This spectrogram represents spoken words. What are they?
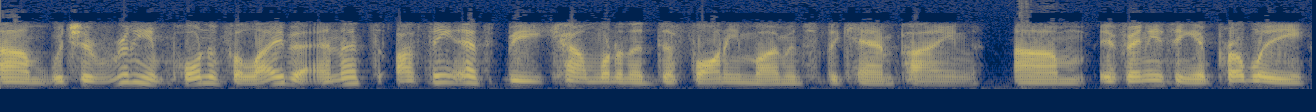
um, which are really important for Labor. And that's I think that's become one of the defining moments of the campaign. Um, if anything, it probably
